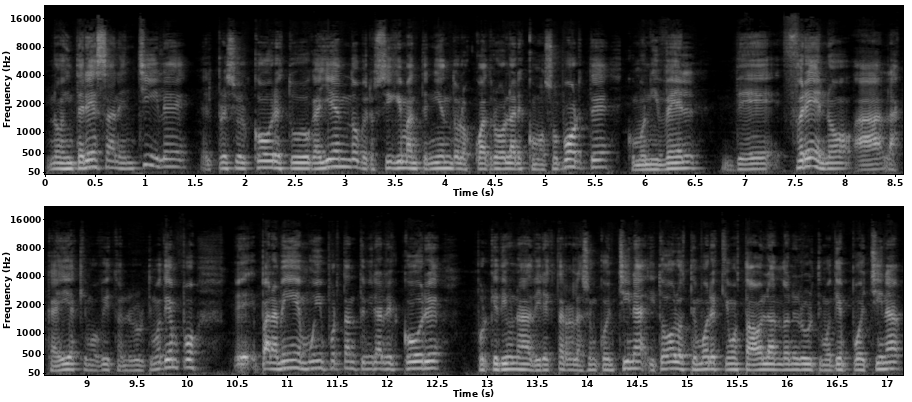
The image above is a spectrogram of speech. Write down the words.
nos interesan en Chile, el precio del cobre estuvo cayendo, pero sigue manteniendo los 4 dólares como soporte, como nivel de freno a las caídas que hemos visto en el último tiempo. Eh, para mí es muy importante mirar el cobre porque tiene una directa relación con China y todos los temores que hemos estado hablando en el último tiempo de China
